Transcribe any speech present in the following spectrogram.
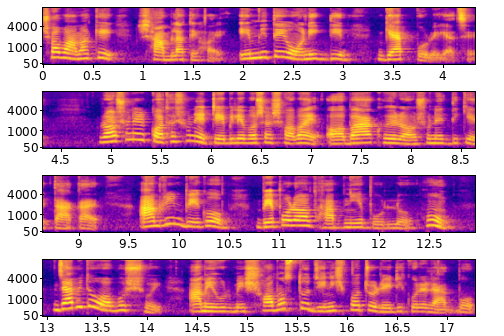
সব আমাকেই সামলাতে হয়। এমনিতেই অনেক দিন গ্যাপ পড়ে গেছে। রওশনের কথা শুনে টেবিলে বসা সবাই অবাক হয়ে রওশনের দিকে তাকায়। আমরিন বেগম বেপরোয়া ভাব নিয়ে বলল, হুম, যাবি তো অবশ্যই। আমি উর্মির সমস্ত জিনিসপত্র রেডি করে রাখব।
